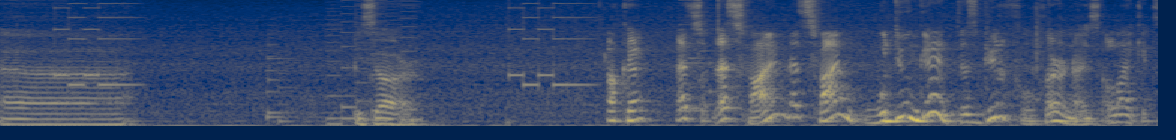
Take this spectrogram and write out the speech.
Uh, bizarre. Okay, that's that's fine. That's fine. We're doing good. That's beautiful. Very nice. I like it.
